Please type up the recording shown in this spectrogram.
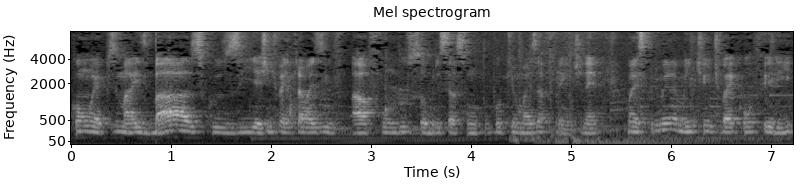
com apps mais básicos e a gente vai entrar mais a fundo sobre esse assunto um pouquinho mais à frente, né? Mas primeiramente a gente vai conferir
